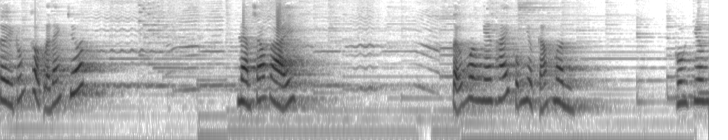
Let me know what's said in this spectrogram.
tỳ đúng thật là đáng chết. Làm sao vậy? Tử Vân nghe thấy cũng như cả mình. Phu nhân,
